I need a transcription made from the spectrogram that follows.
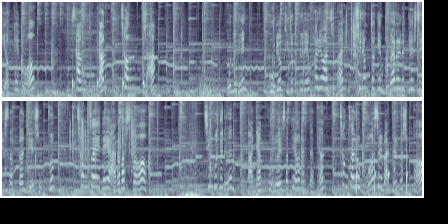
기억해둬. 상감 청자. 오늘은 고려 귀족들의 화려하지만 실용적인 문화를 느낄 수 있었던 예술품 청자에 대해 알아봤어. 친구들은 만약 고려에서 태어났다면 청자로 무엇을 만들고 싶어?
